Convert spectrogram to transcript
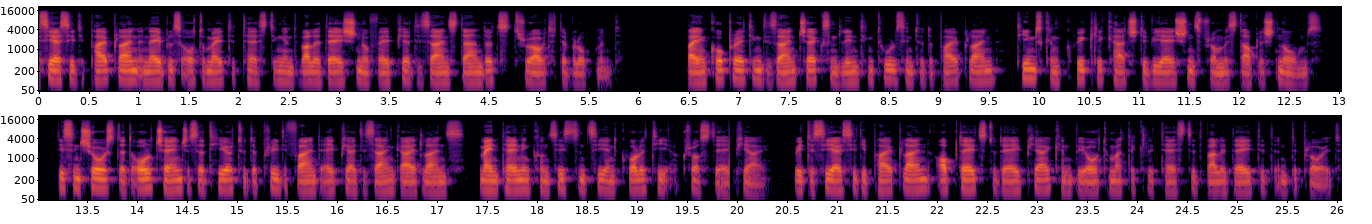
CI/CD pipeline enables automated testing and validation of API design standards throughout development. By incorporating design checks and linting tools into the pipeline, teams can quickly catch deviations from established norms. This ensures that all changes adhere to the predefined API design guidelines, maintaining consistency and quality across the API. With the CI/CD pipeline, updates to the API can be automatically tested, validated, and deployed.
